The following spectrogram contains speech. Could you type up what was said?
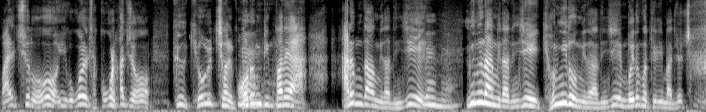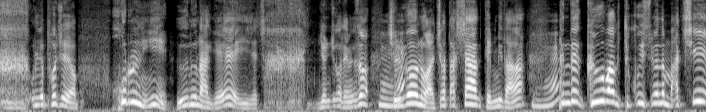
왈츠로 이 곡을 작곡을 하죠. 그 겨울철 네. 얼음 빙판의 아, 아름다움이라든지 네 네. 은은함이라든지 경이로움이라든지 뭐 이런 것들이 말이죠. 쫙 울려 퍼져요. 호른이 은은하게 이제 쫙 연주가 되면서 네. 즐거운 왈츠가 딱 시작됩니다. 네. 근데 그 음악 듣고 있으면 마치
